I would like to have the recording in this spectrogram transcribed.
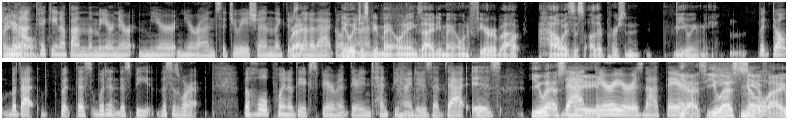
I you're know. not picking up on the mirror, neur- mirror neuron situation. Like there's Right. none of that going It would on. just be my own anxiety, my own fear about how is this other person viewing me. but don't, but that, but this wouldn't this be? This is where the whole point of the experiment, the intent behind it is that that is You asked that me. barrier is not there. Yes, you asked me So- if I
